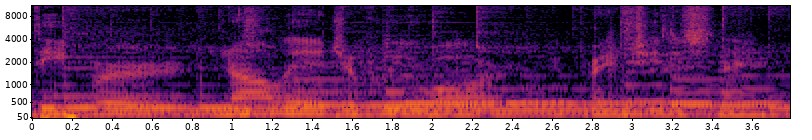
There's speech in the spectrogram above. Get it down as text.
deeper knowledge of who you are. We pray in Jesus' name.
